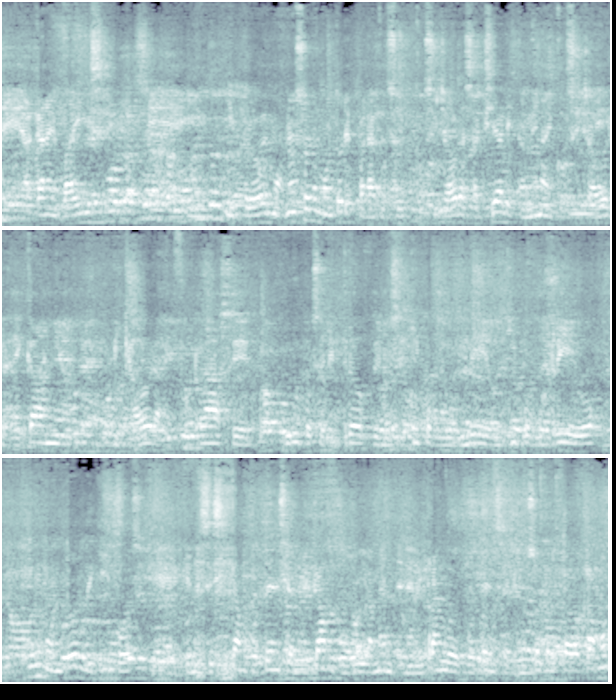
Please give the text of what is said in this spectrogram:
eh, acá en el país. Eh, y, probemos no solo motores para cosechadoras axiales, también hay cosechadoras de caña, picadoras de forraje, grupos electrógenos, equipos de bombeo, equipos de riego, un montón de equipos que, necesitan potencia en el campo, obviamente en el rango de potencia que nosotros trabajamos,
